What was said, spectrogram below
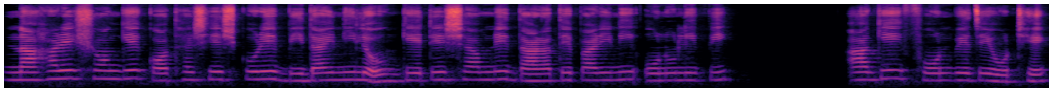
নাহারের সঙ্গে কথা শেষ করে বিদায় নিলেও গেটের সামনে দাঁড়াতে পারিনি অনুলিপি। আগেই ফোন বেজে ওঠে।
